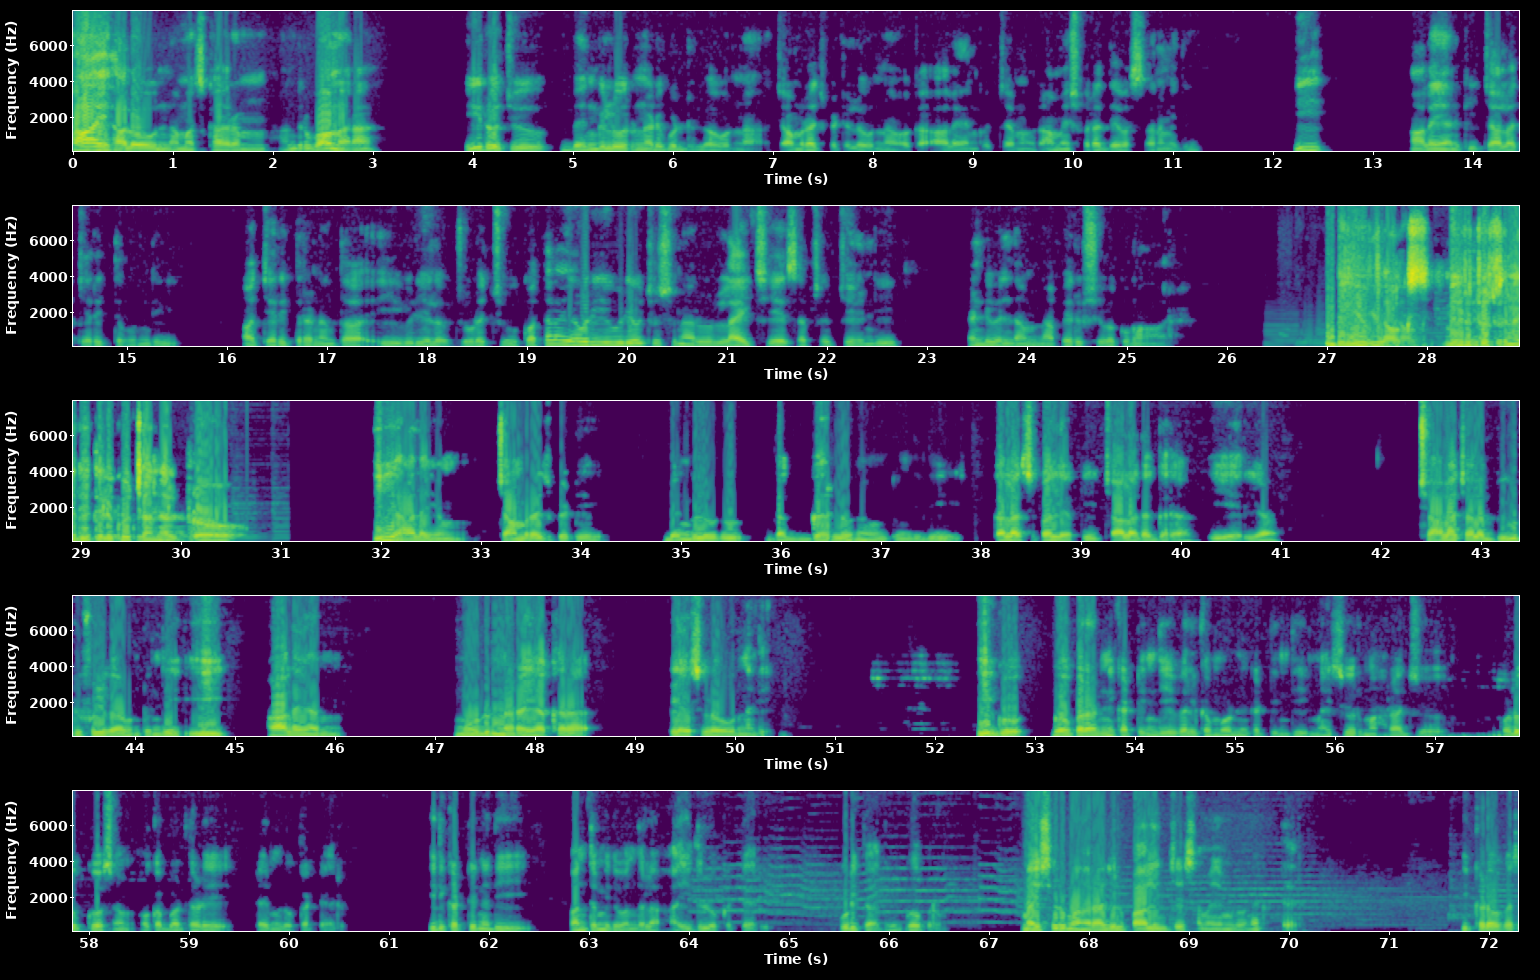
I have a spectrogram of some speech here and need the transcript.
Hi hello నమస్కారం. అందరూ బాగున్నారా? ఈరోజు బెంగళూరు నడిబొడ్డులో ఉన్న చామరాజపేటలో ఉన్న ఒక ఆలయానికి వచ్చాము. రామేశ్వర దేవస్థానం ఇది. ఈ ఆలయానికి చాలా చరిత్ర ఉంది. ఆ చరిత్రనంతా ఈ వీడియోలో చూడొచ్చు. కొత్తగా ఎవరు ఈ వీడియో చూస్తున్నారు? లైక్ షేర్ సబ్స్క్రైబ్ చేయండి. రండి వెళ్దాం. నా పేరు శివకుమార్. బిలీవ్ బ్లాగ్స్ మీరు చూస్తున్నది తెలుగు ఛానల్ ప్రో. ఈ ఆలయం చామరాజపేట బెంగళూరు దగ్గరలోనే ఉంటుంది. ఇది కలాసిపల్లెకి చాలా దగ్గర ఈ ఏరియా. చాలా చాలా బ్యూటిఫుల్గా ఉంటుంది. ఈ ఆలయం మూడున్నర ఎకరా ప్లేస్లో ఉన్నది. ఈ గో గోపురాన్ని కట్టింది వెల్కమ్ బోర్డ్ని కట్టింది మైసూర్ మహారాజు కొడుకు కోసం ఒక బర్త్డే టైంలో కట్టారు. ఇది కట్టినది పంతొమ్మిది వందల ఐదులో కట్టారు. గుడి కాదు గోపురం. మైసూరు మహారాజులు పాలించే సమయంలోనే కట్టారు. ఇక్కడ ఒక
